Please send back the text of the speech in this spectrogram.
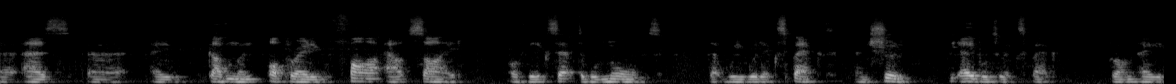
uh, as uh, a government operating far outside of the acceptable norms that we would expect and should be able to expect from a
